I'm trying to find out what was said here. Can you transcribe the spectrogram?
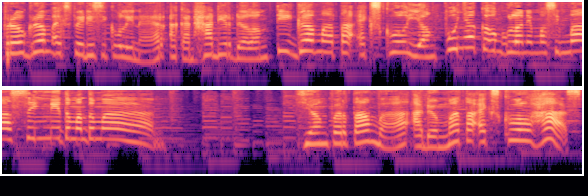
Program Ekspedisi Kuliner akan hadir dalam tiga mata ekskul yang punya keunggulannya masing-masing nih teman-teman. Yang pertama ada mata ekskul khas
